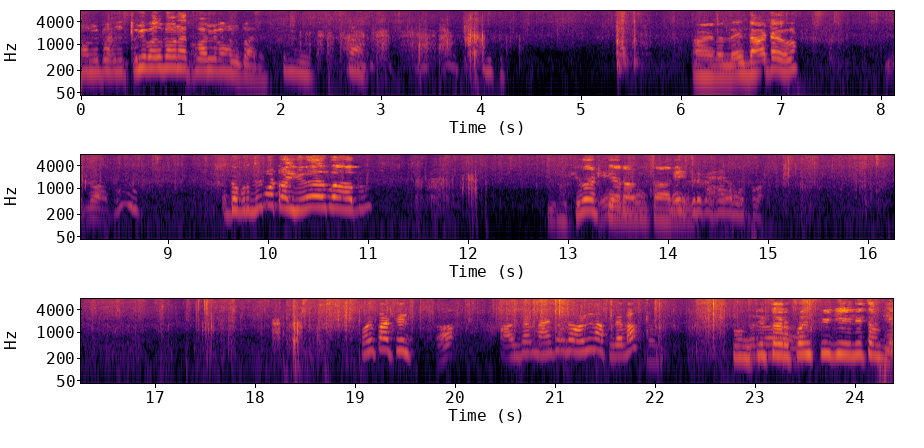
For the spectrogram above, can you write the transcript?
मी तुम्ही बघू बघणार तुम्हाला मी बघून तो आधी. लय दाट आहे हो. तो मोठा आहे बाबू. भीती वाटते राव इथं आली. होय पाटील. आज जर नाही तर ना आपल्याला. तुमची सरपंच ती गेली समजा.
